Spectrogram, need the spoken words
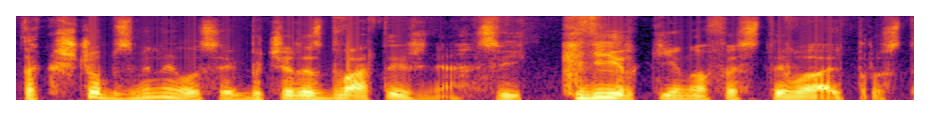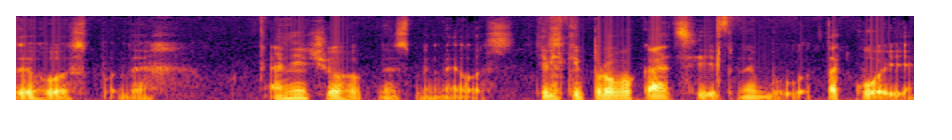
Так що б змінилося, якби через два тижні свій квір-кінофестиваль, прости господи. А нічого б не змінилося. Тільки провокації б не було такої.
